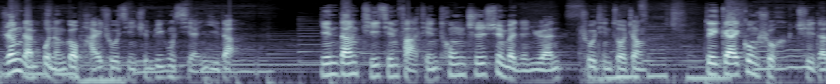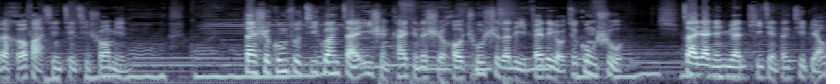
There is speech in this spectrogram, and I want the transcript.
仍然不能够排除刑讯逼供嫌疑的。应当提请法庭通知讯问人员出庭作证，对该供述取得的合法性进行说明。但是，公诉机关在一审开庭的时候出示的李飞的有罪供述、在押人员体检登记表，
